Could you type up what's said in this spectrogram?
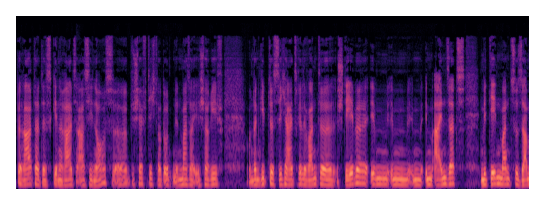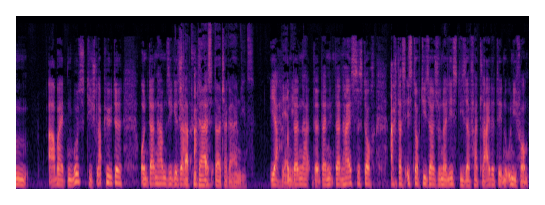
Berater des Generals Arsinons äh, beschäftigt, dort unten in Masai Sharif. Und dann gibt es sicherheitsrelevante Stäbe im, im, im, im Einsatz, mit denen man zusammenarbeiten muss, die Schlapphüte. Und dann haben sie gesagt... Schlapphüte ach, heißt deutscher Geheimdienst. Ja, BND. und dann, dann, dann heißt es doch, ach, das ist doch dieser Journalist, dieser Verkleidete in Uniform.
